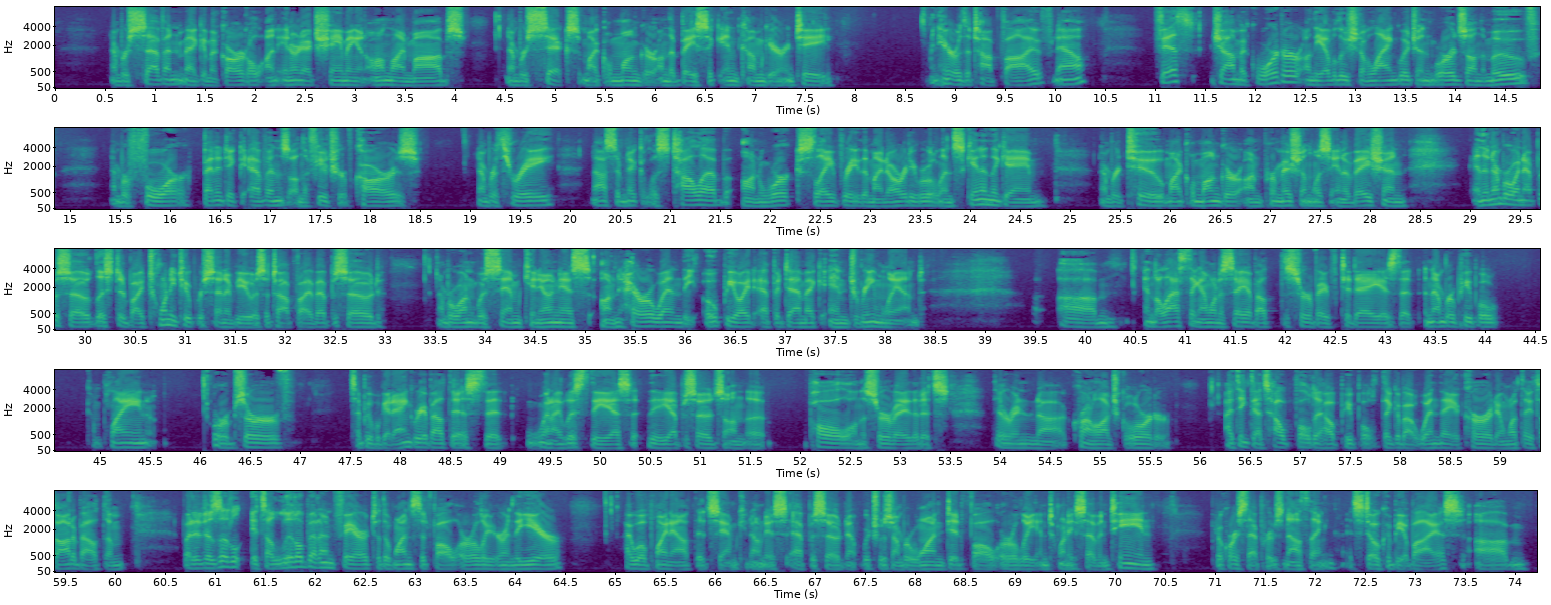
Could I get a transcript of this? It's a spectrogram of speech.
Number 7, Megan McArdle on internet shaming and online mobs. Number 6, Michael Munger on the basic income guarantee. And here are the top five now. Fifth, John McWhorter on the evolution of language and words on the move. Number four, Benedict Evans on the future of cars. Number three, Nassim Nicholas Taleb on work, slavery, the minority rule, and skin in the game. Number two, Michael Munger on permissionless innovation. And the number one episode listed by 22% of you as a top five episode. Number one was Sam Quinones on heroin, the opioid epidemic, and Dreamland. Um, and the last thing I want to say about the survey today is that a number of people complain or observe. Some people get angry about this. That when I list the the episodes on the poll on the survey, that it's they're in uh, chronological order. I think that's helpful to help people think about when they occurred and what they thought about them. But it is little, it's a little bit unfair to the ones that fall earlier in the year I will point out that Sam Quinones' episode, which was number one, did fall early in 2017. But of course, that proves nothing. It still could be a bias. Um,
